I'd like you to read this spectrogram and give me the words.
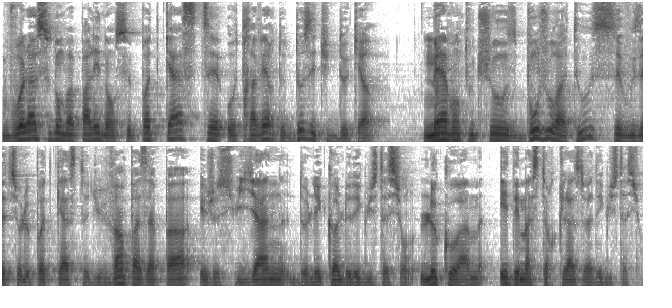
Voilà ce dont on va parler dans ce podcast au travers de deux études de cas. Mais avant toute chose, bonjour à tous, vous êtes sur le podcast du vin pas à pas et je suis Yann de l'école de dégustation Le Coam et des masterclass de la dégustation.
